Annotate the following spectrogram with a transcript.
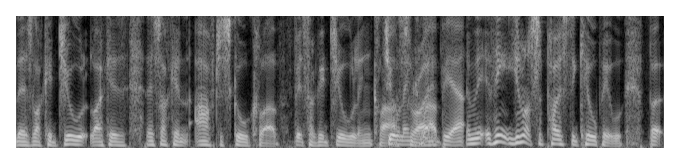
There's like a duel, like a there's like an after school club, but it's like a dueling class, Dueling right? club, yeah. I mean, I think you're not supposed to kill people, but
